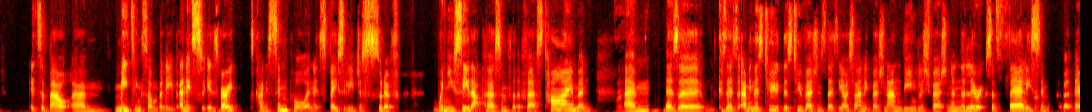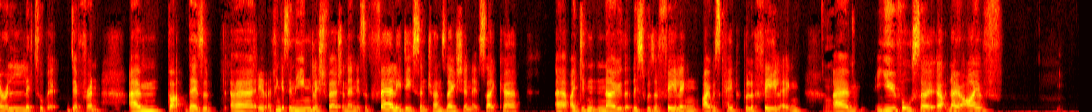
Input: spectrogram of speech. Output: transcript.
it's about um, meeting somebody and it's it's very kind of simple and it's basically just sort of when you see that person for the first time and right. um, there's a because there's i mean there's two there's two versions there's the icelandic version and the english version and the lyrics are fairly okay. similar but they're a little bit different um, but there's a uh, I think it's in the english version and it's a fairly decent translation it's like uh, uh, I didn't know that this was a feeling I was capable of feeling. Oh. Um, you've also uh, no, I've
